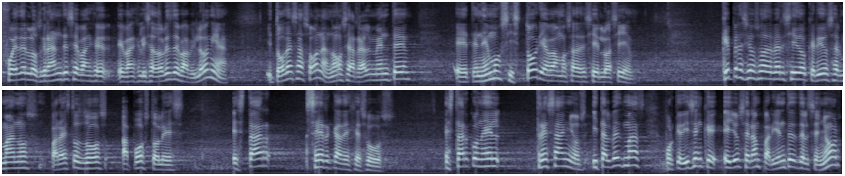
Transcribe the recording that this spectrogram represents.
fue de los grandes evangelizadores de Babilonia y toda esa zona, ¿no? O sea, realmente tenemos historia, vamos a decirlo así. Qué precioso ha de haber sido, queridos hermanos, para estos dos apóstoles, estar cerca de Jesús, estar con Él tres años y tal vez más, porque dicen que ellos eran parientes del Señor,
